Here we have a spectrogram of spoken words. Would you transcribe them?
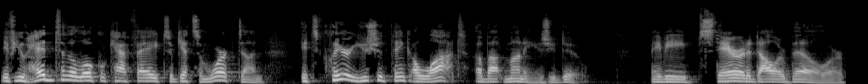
If you head to the local cafe to get some work done, it's clear you should think a lot about money as you do. Maybe stare at a dollar bill or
